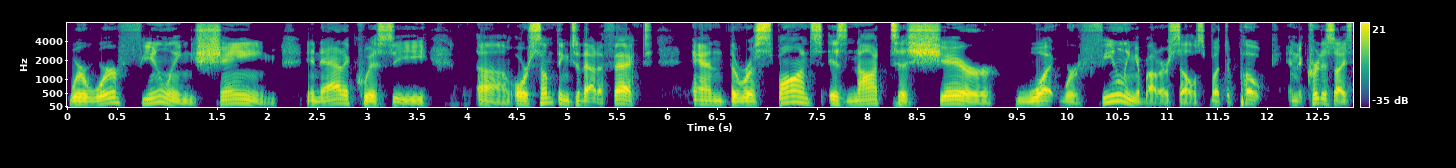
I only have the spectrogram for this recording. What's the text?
where we're feeling shame, inadequacy, um, or something to that effect. And the response is not to share what we're feeling about ourselves, but to poke and to criticize.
